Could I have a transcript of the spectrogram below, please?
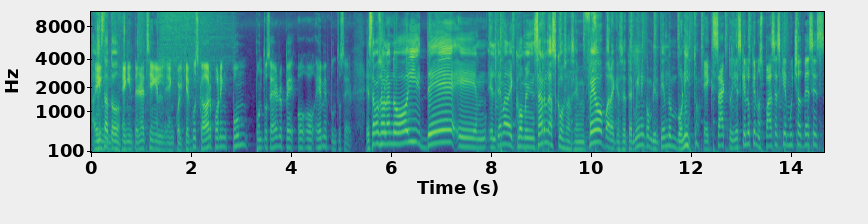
Ahí En- está todo. En internet, sí, en, el- en cualquier buscador ponen pum.cr, P-O-O-M.cr. Estamos hablando hoy de eh, el tema de comenzar las cosas en feo para que se terminen convirtiendo en bonito. Exacto, y es que lo que nos pasa es que muchas veces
